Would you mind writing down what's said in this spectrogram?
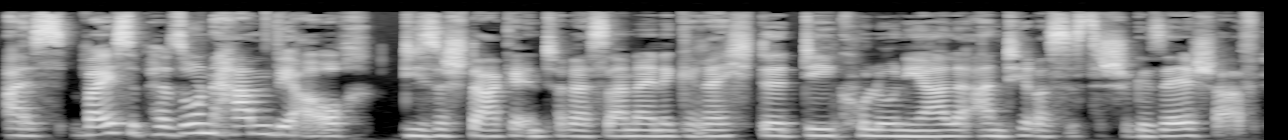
als weiße Person haben wir auch diese starke Interesse an eine gerechte, dekoloniale, antirassistische Gesellschaft.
